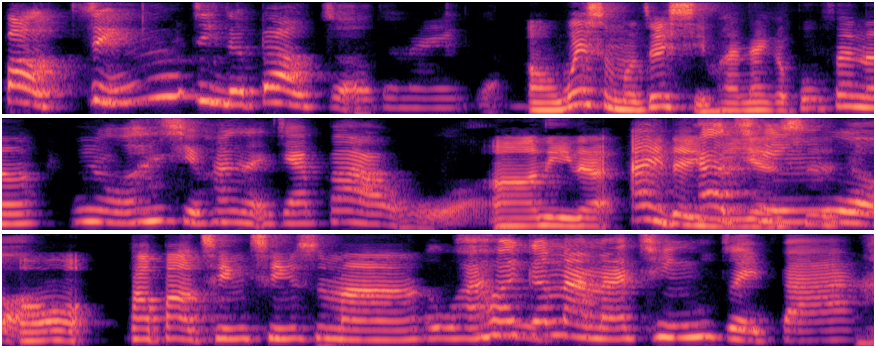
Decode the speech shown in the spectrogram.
抱紧紧的抱着的那一个。哦，为什么最喜欢那个部分呢？因为我很喜欢人家抱我，呃，你的爱的语言是我哦，抱抱亲亲是吗？我还会跟妈妈亲嘴巴，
